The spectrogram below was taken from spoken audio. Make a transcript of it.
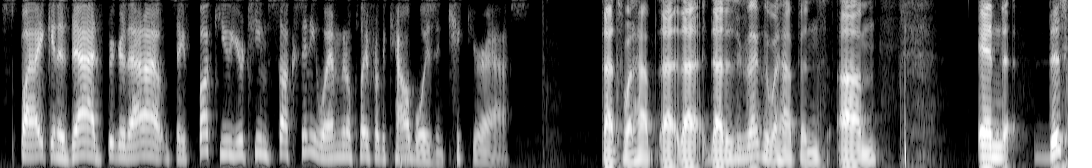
Spike and his dad figure that out and say, "Fuck you, your team sucks anyway. I'm going to play for the Cowboys and kick your ass." That's what happened. That, that that is exactly what happens. Um, and this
